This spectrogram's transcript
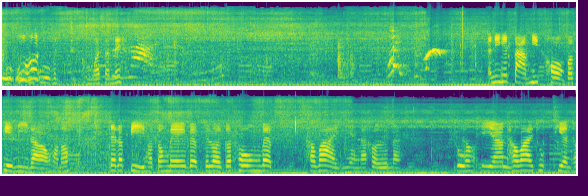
อู้อู้อู้มันถึงของว่าสันเด้อันนี้เฮ็ดตามฮิตของประเพณีดาวเขาเนาะแต่ละปีเขาต้องได้แบบไปลอยกระทงแบบ ถวายอหย่างนะเขาเอิ้นนะทูบเทียนถวายทุกเทียนถ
